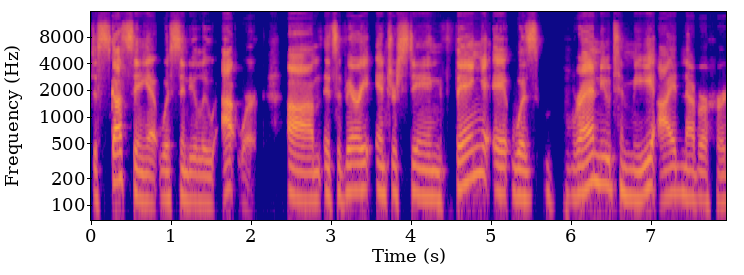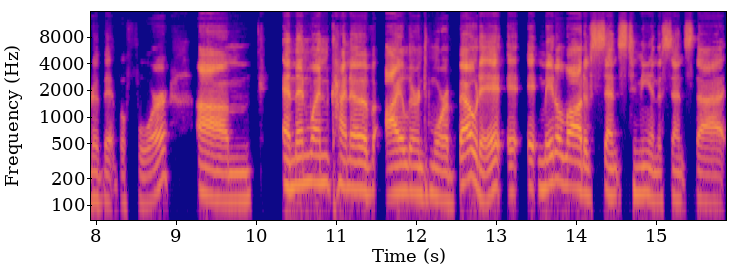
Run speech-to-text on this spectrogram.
discussing it with Cindy Lou at work. Um, it's a very interesting thing. It was brand new to me. I'd never heard of it before. Um, and then when kind of I learned more about it, it, it made a lot of sense to me in the sense that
